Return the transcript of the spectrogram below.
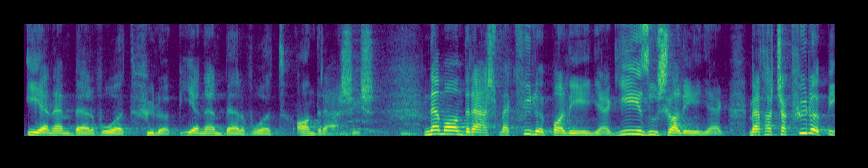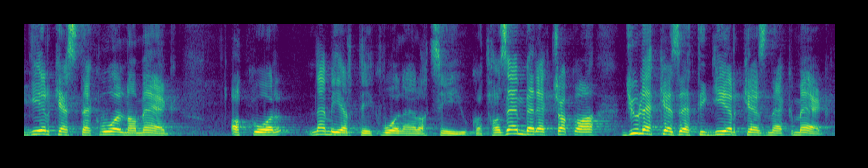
Ilyen ember volt Fülöp, ilyen ember volt András is. Nem András meg Fülöp a lényeg, Jézus a lényeg, mert ha csak Fülöpig érkeztek volna meg, akkor nem érték volna el a céljukat. Ha az emberek csak a gyülekezetig érkeznek meg,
